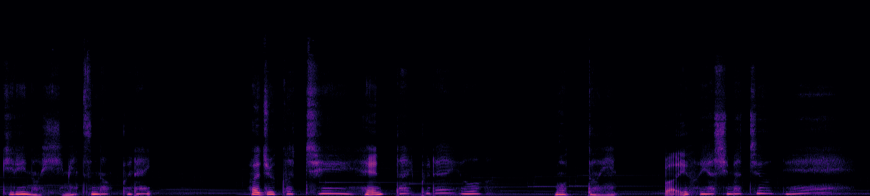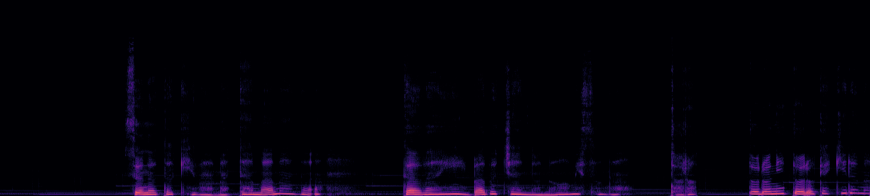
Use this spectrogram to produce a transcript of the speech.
きりの秘密のプレイ。恥ずかしい変態プレイをもっといっぱい増やしまちょうね。その時はまたママがかわいいバブちゃんの脳みそがとろっとろにとろけきるま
